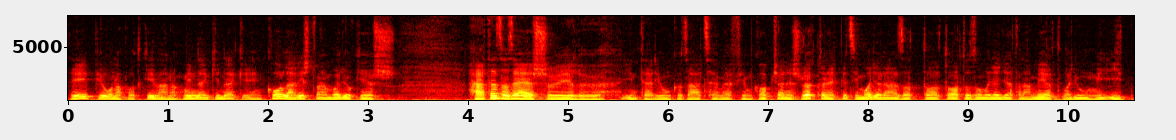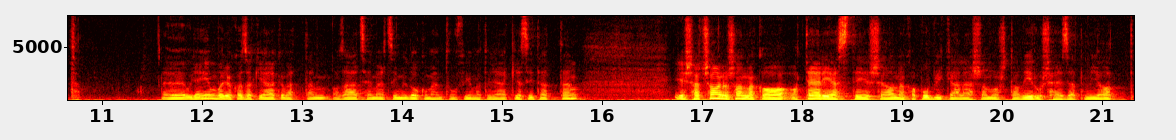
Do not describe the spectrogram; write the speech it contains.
Szép jó napot kívánok mindenkinek, én Kollár István vagyok, és hát ez az első élő interjúnk az Alzheimer film kapcsán, és rögtön egy pici magyarázattal tartozom, hogy egyáltalán miért vagyunk mi itt. Ugye én vagyok az, aki elkövettem az Alzheimer című dokumentumfilmet, hogy elkészítettem, és hát sajnos annak a, a terjesztése, annak a publikálása most a vírushelyzet miatt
